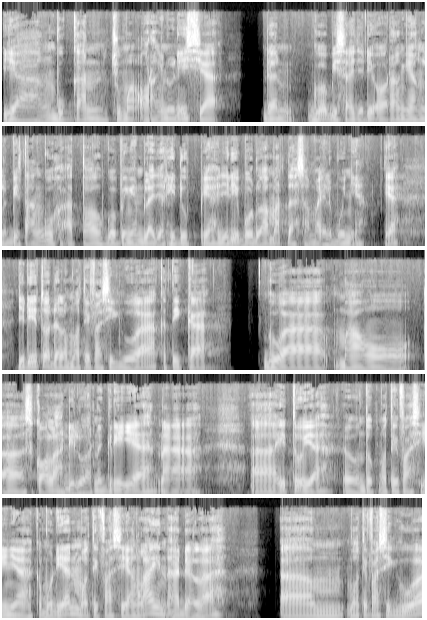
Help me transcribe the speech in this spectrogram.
yang bukan cuma orang Indonesia, dan gue bisa jadi orang yang lebih tangguh atau gue pengen belajar hidup ya. Jadi bodo amat dah sama ilmunya ya. Jadi itu adalah motivasi gue ketika gue mau uh, sekolah di luar negeri ya. Nah uh, itu ya untuk motivasinya. Kemudian motivasi yang lain adalah um, motivasi gue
